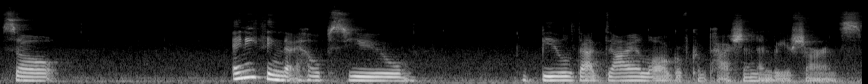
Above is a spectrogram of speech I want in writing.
So, anything that helps you build that dialogue of compassion and reassurance.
